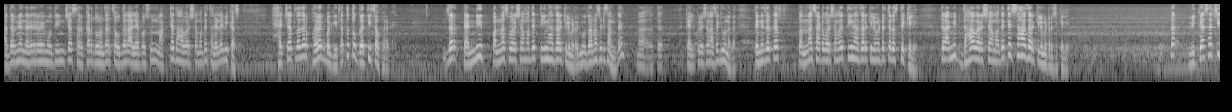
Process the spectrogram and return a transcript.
आदरणीय नरेंद्रभाई मोदींच्या सरकार दोन हजार चौदाला आल्यापासून मागच्या दहा वर्षामध्ये झालेला विकास ह्याच्यातला जर फरक बघितला तर तो गतीचा फरक आहे. जर त्यांनी पन्नास वर्षामध्ये तीन हजार किलोमीटर मी उदाहरणासाठी सांगते कॅल्क्युलेशन असं घेऊ नका. त्यांनी जर का पन्नास साठ वर्षामध्ये तीन हजार किलोमीटरचे रस्ते केले तर आम्ही दहा वर्षामध्ये ते सहा हजार किलोमीटरचे केले. तर विकासाची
